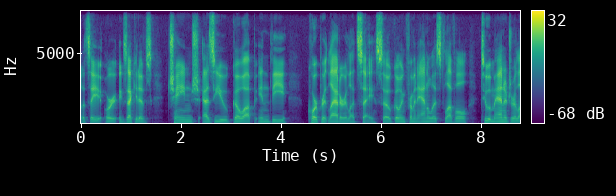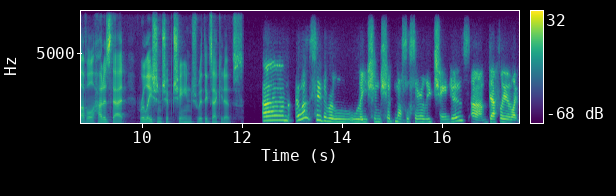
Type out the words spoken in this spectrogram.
let's say, or executives change as you go up in the corporate ladder, let's say? So going from an analyst level to a manager level, how does that relationship change with executives? Um, I wouldn't say the relationship necessarily changes. Um, definitely, like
